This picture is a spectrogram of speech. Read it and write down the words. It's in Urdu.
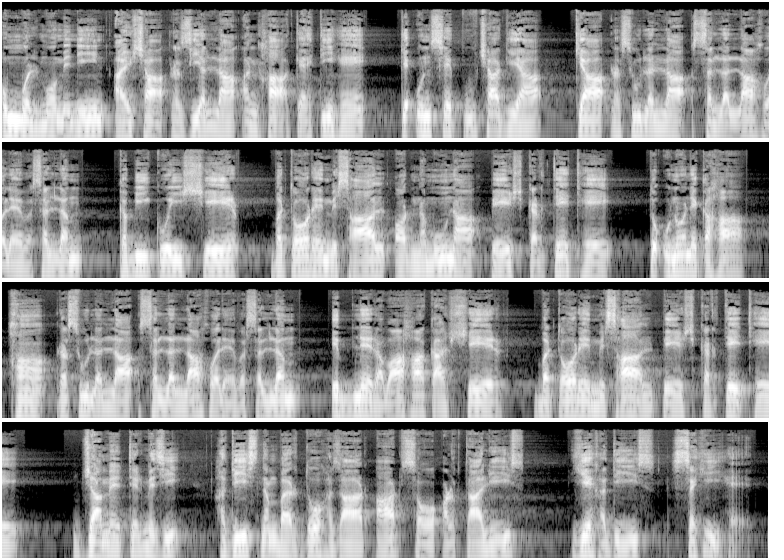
ام المومنین عائشہ رضی اللہ عنہا کہتی ہیں کہ ان سے پوچھا گیا، کیا رسول اللہ صلی اللہ علیہ وسلم کبھی کوئی شعر بطور مثال اور نمونہ پیش کرتے تھے؟ تو انہوں نے کہا ہاں رسول اللہ صلی اللہ علیہ وسلم ابن رواحہ کا شعر بطور مثال پیش کرتے تھے۔ جامع ترمزی حدیث نمبر دو ہزار آٹھ سو اڑتالیس۔ یہ حدیث صحیح ہے۔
